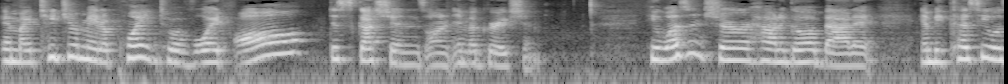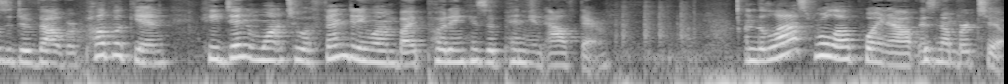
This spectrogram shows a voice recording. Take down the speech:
and my teacher made a point to avoid all discussions on immigration. He wasn't sure how to go about it, and because he was a devout Republican, he didn't want to offend anyone by putting his opinion out there. And the last rule I'll point out is number two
